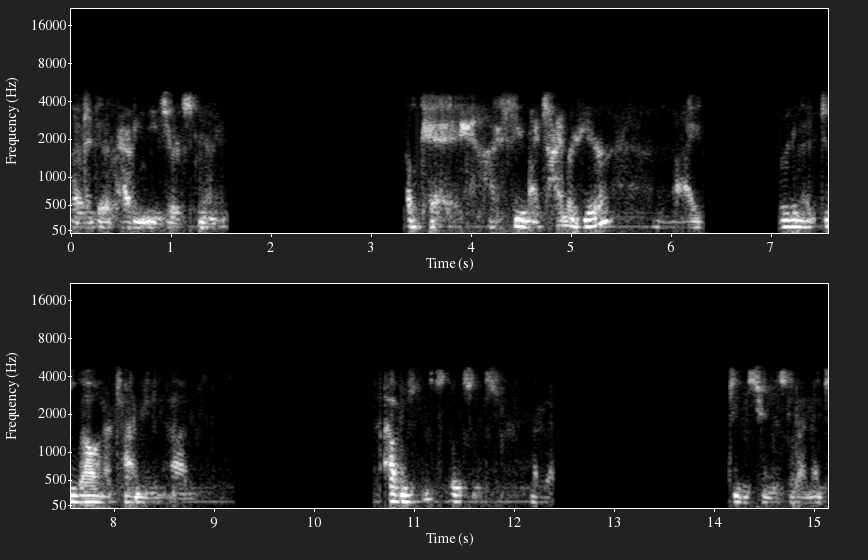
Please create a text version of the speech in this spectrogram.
uh, ended up having an easier experience. Okay, I see my timer here. I, we're going to do well in our timing. Um, oops, students change is what I meant.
